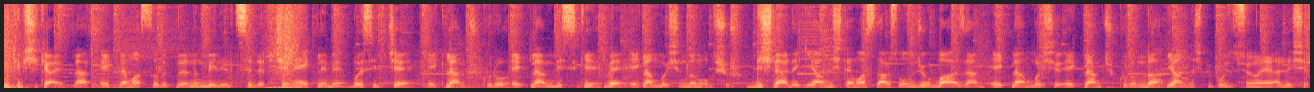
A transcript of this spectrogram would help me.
Bu tip şikayetler eklem hastalıklarının belirtisidir. Çene eklemi basitçe eklem çukuru, eklem diski ve eklem başından oluşur. Dişlerdeki yanlış temaslar sonucu bazen eklem başı eklem çukurunda yanlış bir pozisyona yerleşir.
